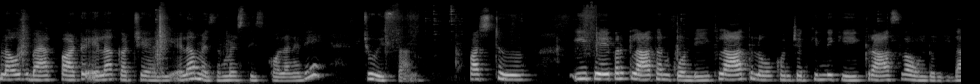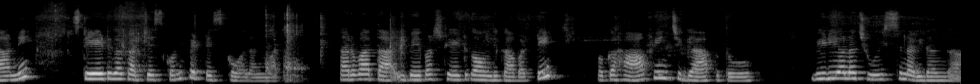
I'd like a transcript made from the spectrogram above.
బ్లౌజ్ బ్యాక్ పార్ట్ ఎలా కట్ చేయాలి ఎలా మెజర్మెంట్స్ తీసుకోవాలనేది చూపిస్తాను. ఫస్ట్ ఈ పేపర్ క్లాత్ అనుకోండి క్లాత్లో కొంచెం కిందికి క్రాస్గా ఉంటుంది. దాన్ని స్ట్రేట్గా కట్ చేసుకొని పెట్టేసుకోవాలన్నమాట. తర్వాత ఈ పేపర్ స్ట్రేట్గా ఉంది కాబట్టి ఒక హాఫ్ ఇంచ్ గ్యాప్తో వీడియోలో చూపిస్తున్న విధంగా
